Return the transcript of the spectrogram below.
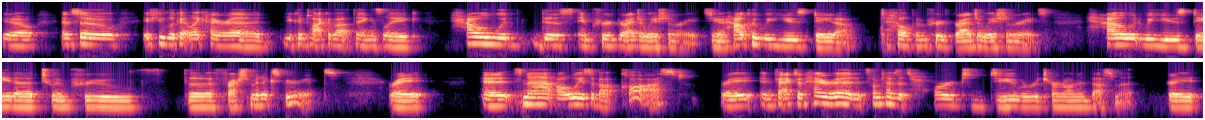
You know, and so if you look at like higher ed, you can talk about things like how would this improve graduation rates? You know, how could we use data to help improve graduation rates? How would we use data to improve the freshman experience? Right. And it's not always about cost, right? In fact, in higher ed, it, sometimes it's hard to do a return on investment, right?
